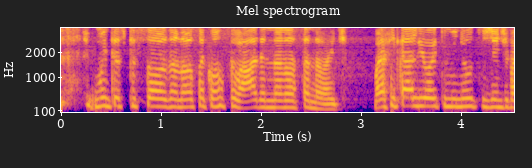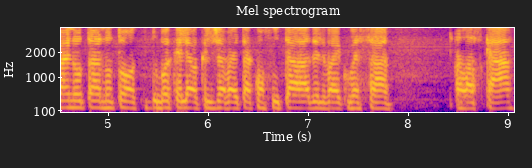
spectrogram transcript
muitas pessoas na nossa consoada e na nossa noite. Vai ficar ali oito minutos, a gente vai notar no toque do bacalhau que ele já vai estar confitado, ele vai começar a lascar.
